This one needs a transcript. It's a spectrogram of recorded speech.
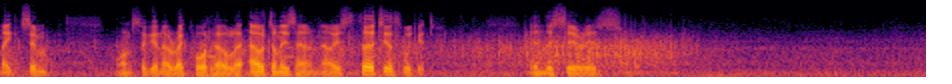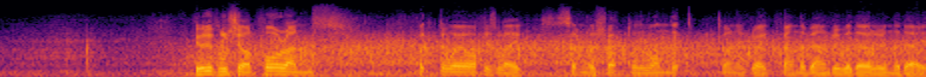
makes him once again a record holder out on his own now, his 30th wicket in this series. Beautiful shot, four runs, flicked away off his legs. A similar shot to the one that Tony Greig found the boundary with earlier in the day.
